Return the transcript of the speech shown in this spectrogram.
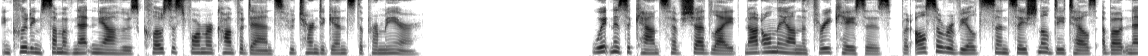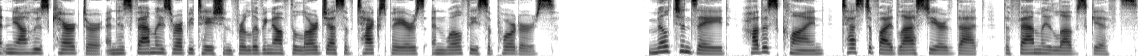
including some of Netanyahu's closest former confidants who turned against the premier. Witness accounts have shed light not only on the three cases, but also revealed sensational details about Netanyahu's character and his family's reputation for living off the largesse of taxpayers and wealthy supporters. Milchan's aide, Hadas Klein, testified last year that the family loves gifts.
